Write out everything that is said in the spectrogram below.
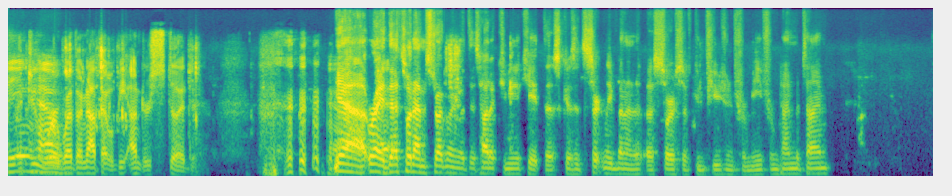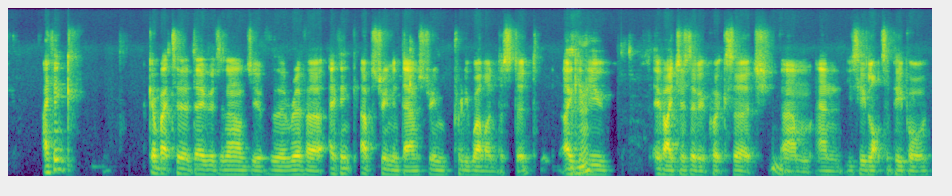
I do how, whether or not that would be understood. Yeah, right. That's what I'm struggling with is how to communicate this because it's certainly been a, a source of confusion for me from time to time. I think, go back to David's analogy of the river, I think upstream and downstream pretty well understood. Like if Mhm. you, if I just did a quick search, Mm. um, and you see lots of people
